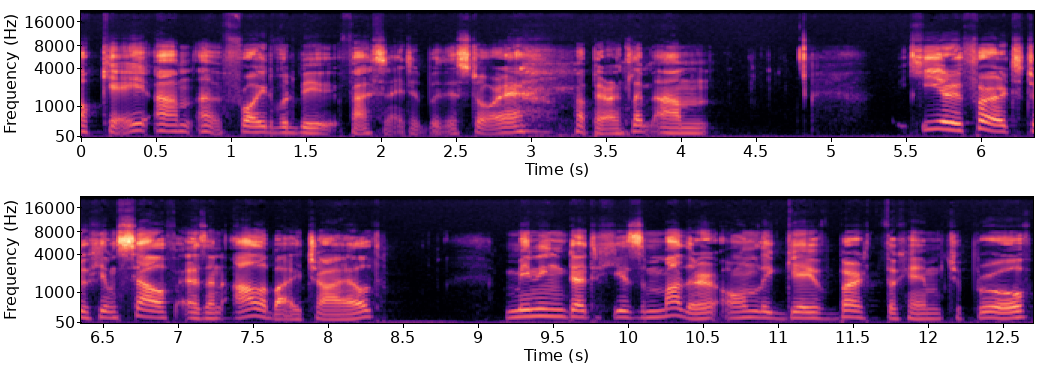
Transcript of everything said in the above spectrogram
okay, um, uh, Freud would be fascinated with this story, apparently. Um, he referred to himself as an alibi child, meaning that his mother only gave birth to him to prove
